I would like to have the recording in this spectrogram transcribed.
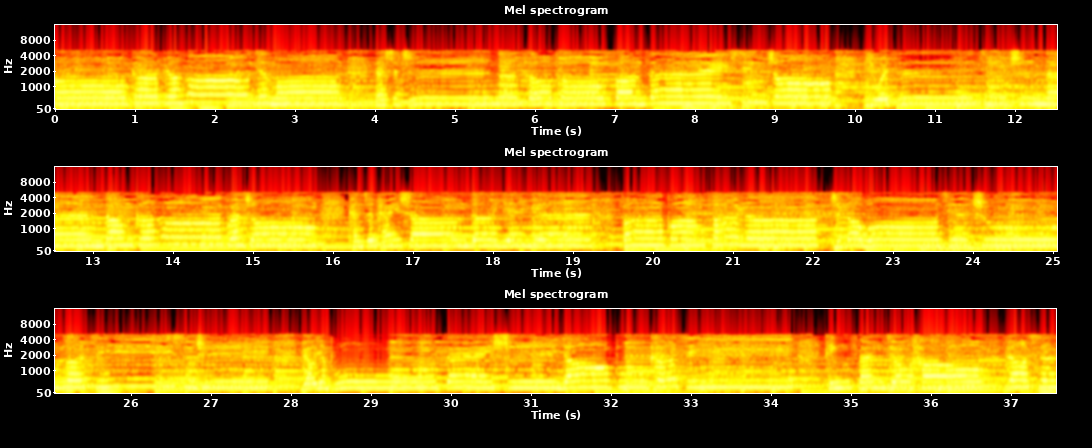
个表演梦，但是只能偷偷放在心中，以为自己只能当个观众，看着台上的演员发光发热，直到我接触了即兴剧。表演不再是遥不可及，平凡就好，表现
